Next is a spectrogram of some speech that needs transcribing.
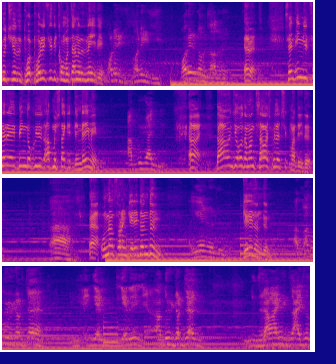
üç yıldız po- polisiydi komutanınız neydi? Polis, polis. Polis komutanı. Evet. Sen İngiltere 1960'ta gittin değil mi? Abdülhadi. Evet. Daha önce o zaman savaş bile çıkmadıydı. Ah, Evet. Ondan sonra geri döndün. yeni öldüm. Geri döndün. Allah duyuyorsa geri, geri duyuyorsa savaş çıkarsın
